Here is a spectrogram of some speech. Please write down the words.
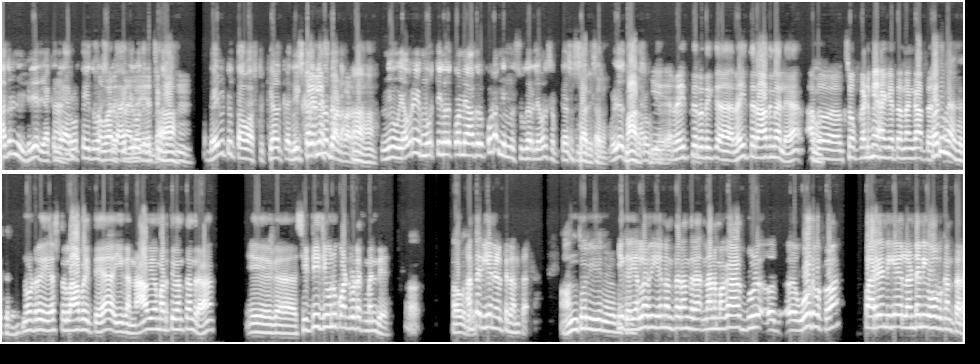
ಆದ್ರೂ ನೀವು ಹಿರಿಯರು ಯಾಕಂದ್ರೆ ಹಾ. ಅರವತ್ತೈದು ವರ್ಷ ಆಗಿರೋದ್ರಿಂದ ಹಾ. ಹ್ಮ್. ದಯವಿಟ್ಟು ತಾವು ಅಷ್ಟು ಕೇಳ್ಕ ಈ ನಿಷ್ಕಾಳಜಿನೂ careless ಬೇಡ. ಮಾಡ್ಬಾರ್ದು. ಹಾ ಹಾ. ನೀವು ಎವ್ರಿ ಮೂರ್ ತಿಂಗಳಕ್ಕೊಮ್ಮೆ ಆದ್ರೂ ಕೂಡ ನಿಮ್ಮ ಶುಗರ್ ಲೆವೆಲ್ ಸ್ವಲ್ಪ ಟೆಸ್ಟ್ ಸರಿ, ಸರಿ. ಒಳ್ಳೇದು ಮಾಡಿಸ್ತೀನಿ. ಆರೋಗ್ಯ. ರೈತರದಕ್ಕ ರೈತರ ಆದ್ಮೇಲೆ ಅದು ಸ್ವಲ್ಪ ಕಡಿಮೆ ಆಗೈತೆ ಅಂದಂಗ ಆತ. ಕಡಿಮೆ ಆಗೈತ್ರಿ ನೋಡ್ರಿ ಎಷ್ಟು ಲಾಭ ಐತೆ. ಈಗ ನಾವ್ ಏನ್ ಮಾಡ್ತೀವಿ ಅಂತಂದ್ರ ಈಗ ಸಿಟಿ ಜೀವನ ಕೊಂಡ್ಬಿಡತ್ ಮಂದಿ. ಹೌದು. ಅಂತ ಏನ್ ಹೇಳ್ತೀರ ಅಂತ? ಅಂತವ್ರು ಏನ್ ಈಗ ಎಲ್ಲರೂ ಏನಂತಾರಂದ್ರ ನನ್ನ ಮಗ ದುಳ್- ಓದ್ಬೇಕು ಫಾರಿನ್ಗೆ ಲಂಡನ್ಗೆ ಹೋಗ್ಬೇಕಂತಾರ.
